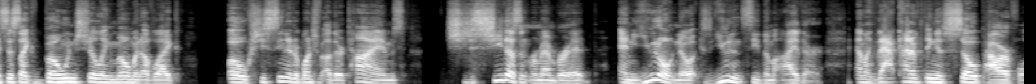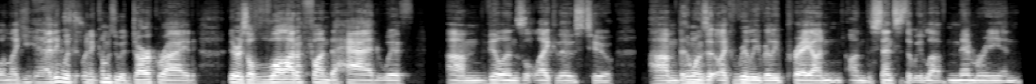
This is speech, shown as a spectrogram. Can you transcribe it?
it's this like bone chilling moment of like, oh, she's seen it a bunch of other times. She just, she doesn't remember it, and you don't know it because you didn't see them either. And like that kind of thing is so powerful. And like yes. I think with when it comes to a dark ride, there's a lot of fun to had with um, villains like those two. Um, the ones that like really really prey on on the senses that we love, memory and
